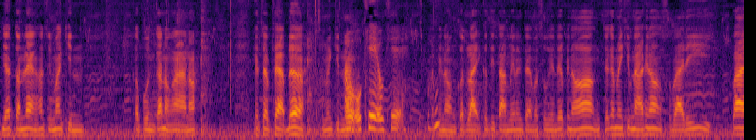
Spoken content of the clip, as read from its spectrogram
เดี๋ยวตอนแรกเขาสิมากิน กระปุนกันของอาเนาะเฮ็ดแซ่บๆเด้อสิมากินเอาน้ำ โอเค โอเค พี่น้องกดไลค์กดติดตามเป็นกำลังใจมาสู้กันเด้อพี่น้อง เจอกันในคลิปหน้าพี่น้องสบายดีบาย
